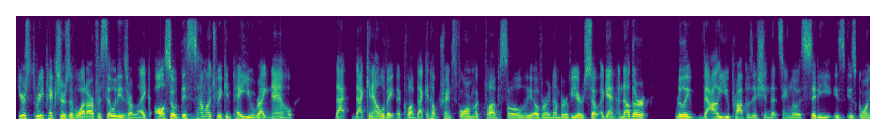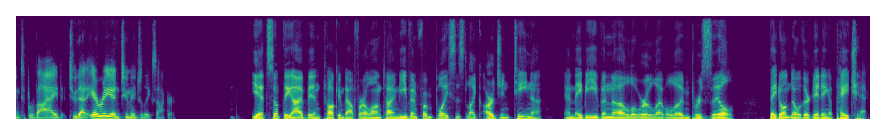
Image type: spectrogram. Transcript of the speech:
here's three pictures of what our facilities are like. Also, this is how much we can pay you right now." That that can elevate a club. That can help transform a club slowly over a number of years. So again, another really value proposition that St. Louis City is is going to provide to that area and to Major League Soccer. Yeah, it's something I've been talking about for a long time, even from places like Argentina and maybe even a lower level in Brazil. They don't know they're getting a paycheck,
